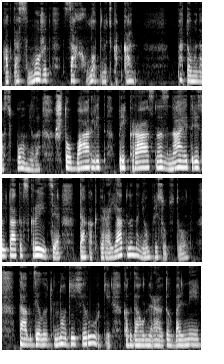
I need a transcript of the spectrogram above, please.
когда сможет захлопнуть капкан. Потом она вспомнила, что Барлет прекрасно знает результаты вскрытия, так как, вероятно, на нем присутствовал. Так делают многие хирурги, когда умирают их больные.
